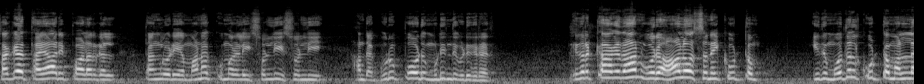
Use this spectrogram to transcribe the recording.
சக தயாரிப்பாளர்கள் தங்களுடைய மனக்குமுறலை சொல்லி சொல்லி அந்த குரூப்போடு முடிந்து விடுகிறது. இதற்காக தான் ஒரு ஆலோசனை கூட்டம். இது முதல் கூட்டம் அல்ல.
